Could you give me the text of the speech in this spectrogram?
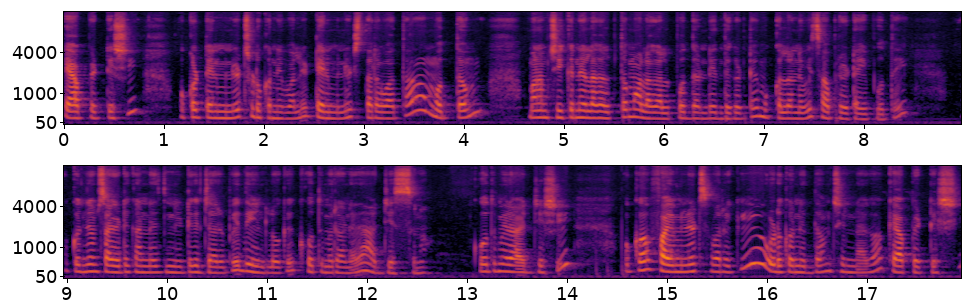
క్యాప్ పెట్టేసి ఒక టెన్ మినిట్స్ ఉడకనివ్వాలి. టెన్ మినిట్స్ తర్వాత మొత్తం మనం చికెన్ ఎలా కలుపుతామో అలా కలపొద్దండి. ఎందుకంటే ముక్కలు అనేవి సపరేట్ అయిపోతాయి. కొంచెం సైడ్కి అనేది నీట్గా జరిపి దీంట్లోకి కొత్తిమీర అనేది యాడ్ చేస్తున్నాం. కొత్తిమీర యాడ్ చేసి ఒక ఫైవ్ మినిట్స్ వరకు ఉడకనిద్దాం చిన్నగా క్యాప్ పెట్టేసి.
